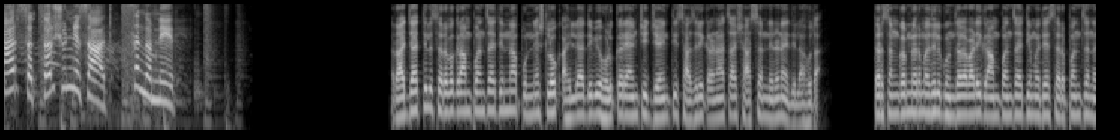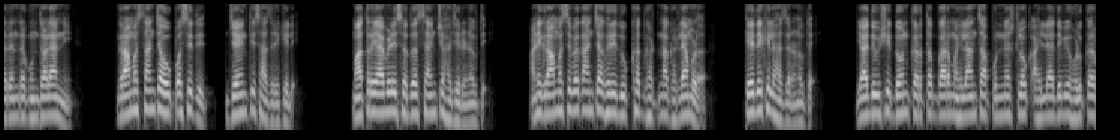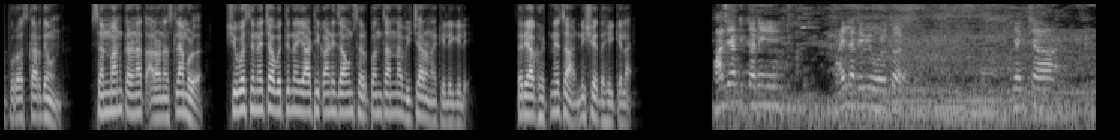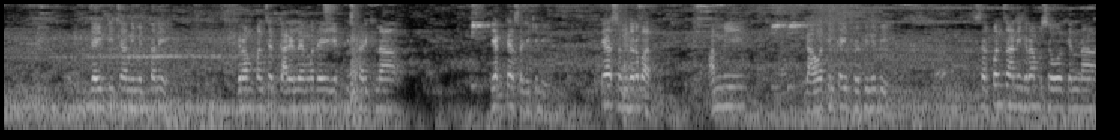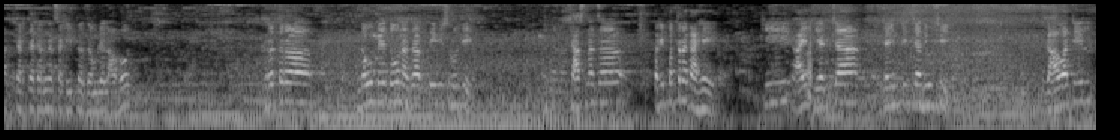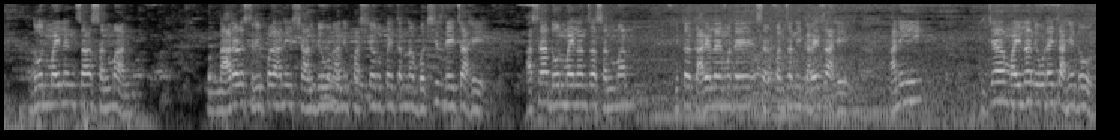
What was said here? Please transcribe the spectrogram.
चार सत्तर शून्य सात संगमनेर. राज्यातील सर्व ग्रामपंचायतींना पुण्यश्लोक अहिल्यादेवी होळकर यांची जयंती साजरी करण्याचा शासन निर्णय दिला होता. तर संगमनेरमधील गुंजळवाडी ग्रामपंचायतीमध्ये सरपंच नरेंद्र गुंजाळ यांनी ग्रामस्थांच्या उपस्थितीत जयंती साजरी केली. मात्र यावेळी सदस्यांची हजेरी नव्हती आणि ग्रामसेवकांच्या घरी दुःखद घटना घडल्यामुळं ते देखील हजर नव्हते. या दिवशी दोन कर्तबगार महिलांचा पुण्यश्लोक अहिल्यादेवी होळकर पुरस्कार देऊन सन्मान करण्यात आला नसल्यामुळं शिवसेनेच्या वतीनं या ठिकाणी जाऊन सरपंचांना विचारणा केली गेली. तर या घटनेचा निषेधही केलाय. आज या ठिकाणी अहिल्यादेवी होळकर यांच्या जयंतीच्या निमित्ताने ग्रामपंचायत कार्यालयामध्ये एकतीस तारखेला एकट्या सरी केली. त्या संदर्भात आम्ही गावातील काही प्रतिनिधी सरपंच आणि ग्रामसेवक यांना चर्चा करण्यासाठी इथं जमलेलो आहोत. खरं तर नऊ मे दोन हजार तेवीस रोजी शासनाचं परिपत्रक आहे की आई यांच्या जयंतीच्या दिवशी गावातील दोन महिलांचा सन्मान नारळ श्रीफळ आणि शाल देऊन आणि पाचशे रुपये त्यांना बक्षीस द्यायचं आहे असा दोन महिलांचा सन्मान इथं कार्यालयामध्ये सरपंचांनी करायचा आहे. आणि ज्या महिला निवडायच्या आहे दोन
